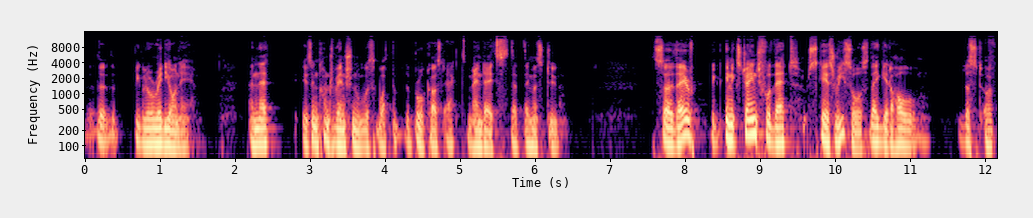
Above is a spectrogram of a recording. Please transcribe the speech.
the, the people who are already on air, and that is in contravention with what the, the Broadcast Act mandates that they must do. So they, in exchange for that scarce resource, they get a whole list of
